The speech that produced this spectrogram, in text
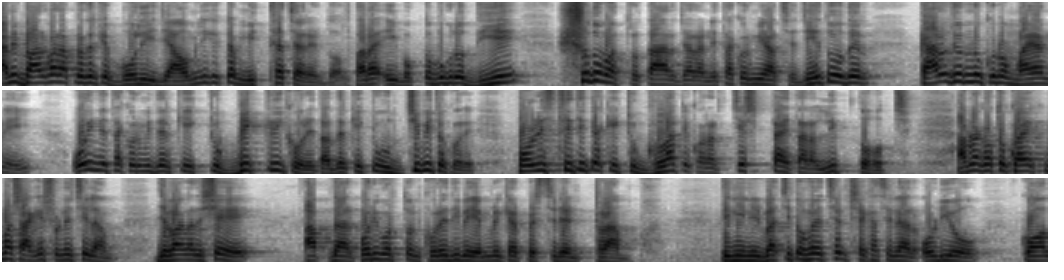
আমি বারবার আপনাদেরকে বলি যে আওয়ামী লীগ একটা মিথ্যাচারের দল। তারা এই বক্তব্যগুলো দিয়ে শুধুমাত্র তার যারা নেতাকর্মী আছে, যেহেতু ওদের কারও জন্য কোনো মায়া নেই ওই নেতাকর্মীদেরকে একটু বিক্রি করে, তাদেরকে একটু উজ্জীবিত করে, পরিস্থিতিটাকে একটু ঘোলাটে করার চেষ্টায় তারা লিপ্ত হচ্ছে। আমরা গত কয়েক মাস আগে শুনেছিলাম যে বাংলাদেশে আপনার পরিবর্তন করে দিবে আমেরিকার প্রেসিডেন্ট ট্রাম্প। তিনি নির্বাচিত হয়েছেন, শেখ হাসিনার অডিও কল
